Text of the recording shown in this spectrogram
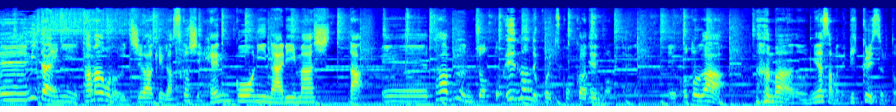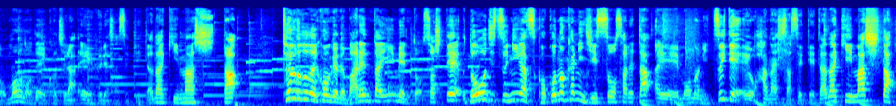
えー、みたいに卵の内訳が少し変更になりました。えー、多分ちょっと、え、なんでこいつここから出んのみたいな、えー、ことが、まあ、あの、皆様でびっくりすると思うので、こちら、えー、触れさせていただきました。ということで今回のバレンタインイベント、そして同日2月9日に実装された、えー、ものについてお話しさせていただきました。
